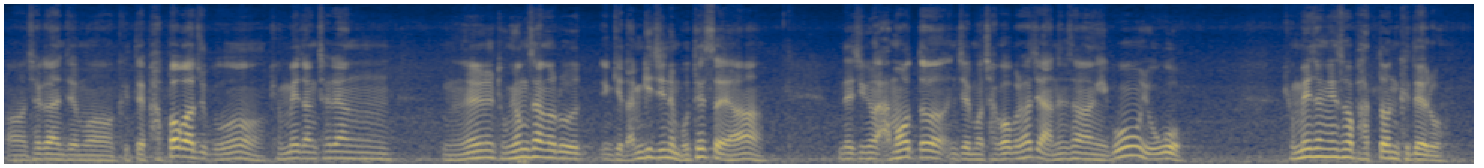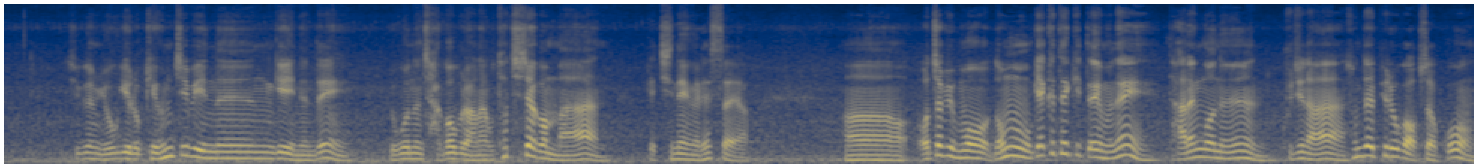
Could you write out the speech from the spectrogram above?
어, 제가 이제 뭐 그때 바빠가지고 경매장 차량을 동영상으로 이렇게 남기지는 못했어요. 근데 지금 아무것도 이제 뭐 작업을 하지 않은 상황이고 요거 경매장에서 봤던 그대로 지금 여기 이렇게 흠집이 있는 게 있는데 요거는 작업을 안 하고 터치 작업만 진행을 했어요. 어, 어차피 뭐 너무 깨끗했기 때문에 다른 거는 굳이나 손댈 필요가 없었고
